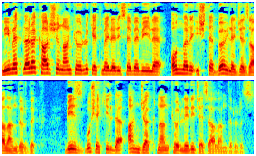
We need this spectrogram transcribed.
Nimetlere karşı nankörlük etmeleri sebebiyle onları işte böyle cezalandırdık. Biz bu şekilde ancak nankörleri cezalandırırız.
